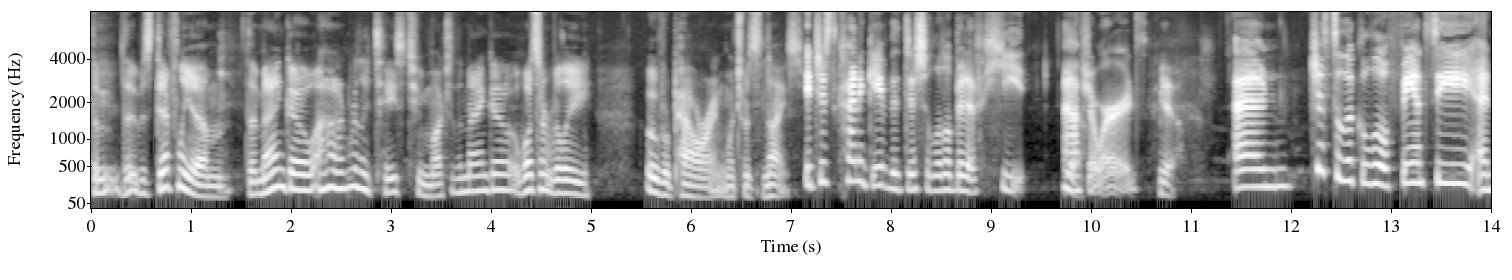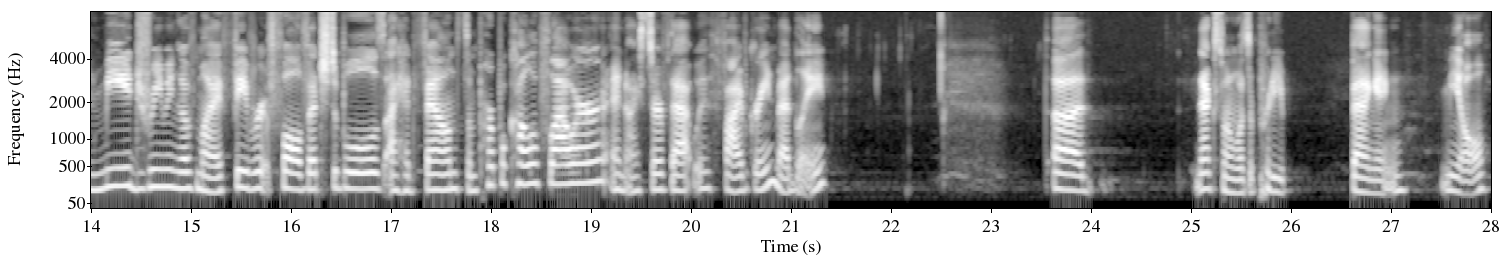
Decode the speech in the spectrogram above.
The, the, it was definitely um the mango. I don't really taste too much of the mango. It wasn't really overpowering, which was nice. It just kind of gave the dish a little bit of heat yeah. afterwards. Yeah. And just to look a little fancy and me dreaming of my favorite fall vegetables, I had found some purple cauliflower and I served that with five grain medley. Uh, next one was a pretty banging meal.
